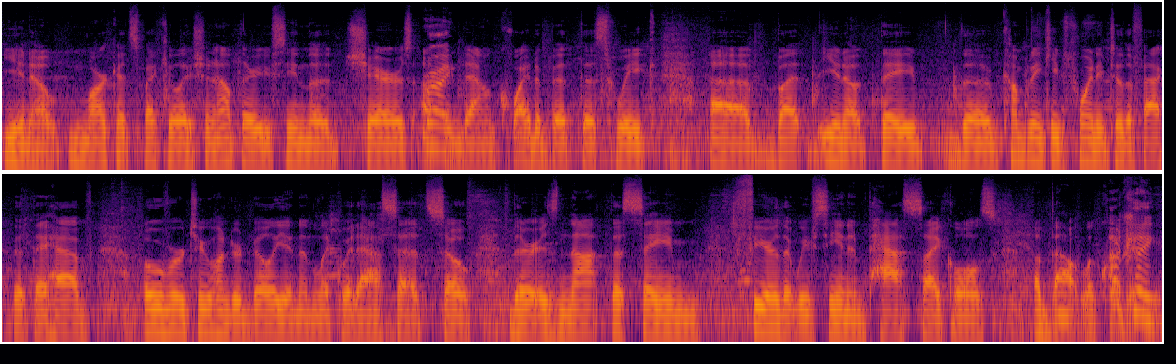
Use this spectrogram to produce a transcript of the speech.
you know, market speculation out there. You've seen the shares up right. and down quite a bit this week, uh, but you know, they the company keeps pointing to the fact that they have over 200 billion in liquid assets. So there is not the same fear that we've seen in past cycles about liquidity. Okay,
